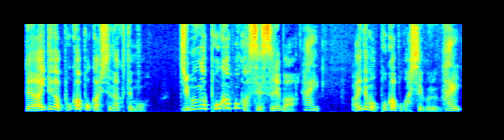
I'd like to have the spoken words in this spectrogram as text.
で相手がポカポカしてなくても自分がポカポカ接すればはい。相手もポカポカしてくる。はい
